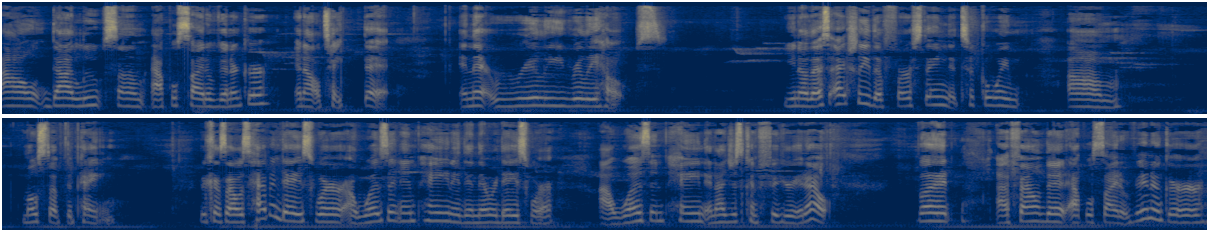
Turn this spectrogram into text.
I'll dilute some apple cider vinegar and I'll take that. And that really, really helps. You know, that's actually the first thing that took away um, most of the pain. Because I was having days where I wasn't in pain, and then there were days where I was in pain and I just couldn't figure it out. But I found that apple cider vinegar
